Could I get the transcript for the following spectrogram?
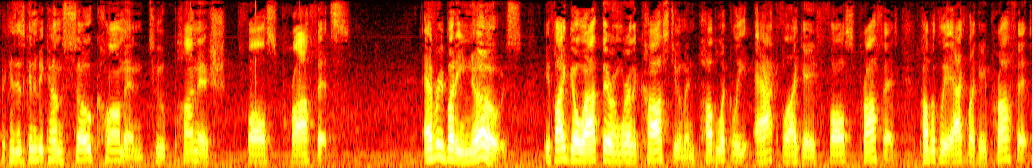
Because it's going to become so common to punish false prophets. Everybody knows if I go out there and wear the costume and publicly act like a false prophet, publicly act like a prophet,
